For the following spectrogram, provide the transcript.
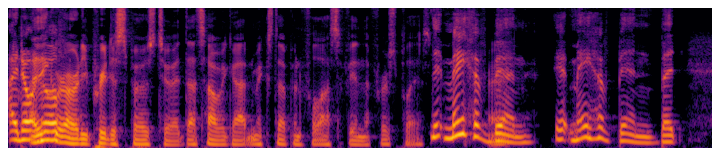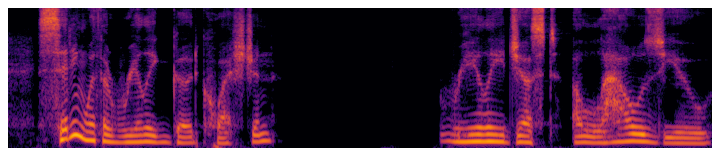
I don't I think we're already predisposed to it. That's how we got mixed up in philosophy in the first place. it may have Right. been. It may have been, but sitting with a really good question really just allows you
